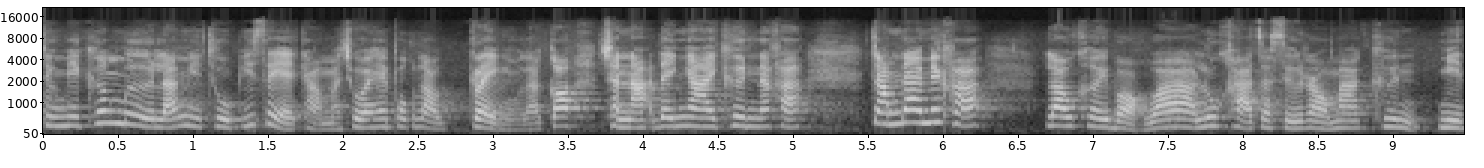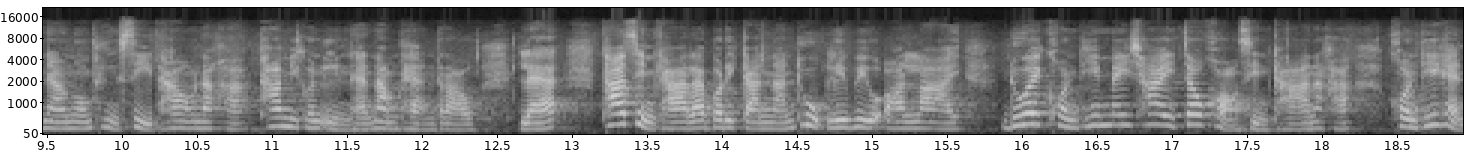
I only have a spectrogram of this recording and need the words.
จึงมีเครื่องมือและมีทูพิเศษค่ะมาช่วยให้พวกเราเก่ง แล้วก็ชนะได้ง่ายขึ้นนะคะจำได้ไหมคะ เราเคยบอกว่าลูกค้าจะซื้อเรามากขึ้น มีแนวโน้มถึง 4 เท่านะคะ ถ้ามีคนอื่นแนะนำแทนเรา และถ้าสินค้าและบริการนั้นถูกรีวิวออนไลน์ ด้วยคนที่ไม่ใช่เจ้าของสินค้านะคะ คนที่เห็น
